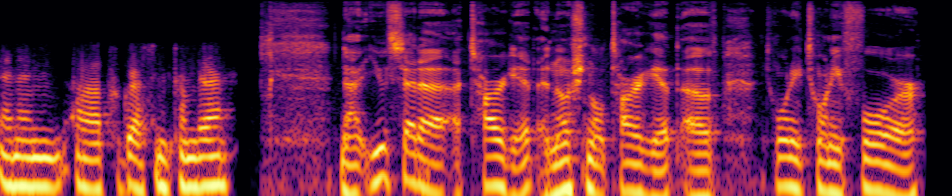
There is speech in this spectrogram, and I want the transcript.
and then uh, progressing from there. Now, you've set a, a, target, a notional target of 2024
